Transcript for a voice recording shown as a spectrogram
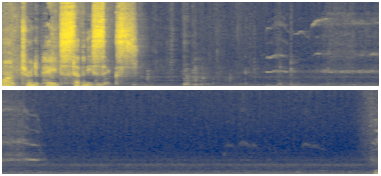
want, turn to page 76. Hmm.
